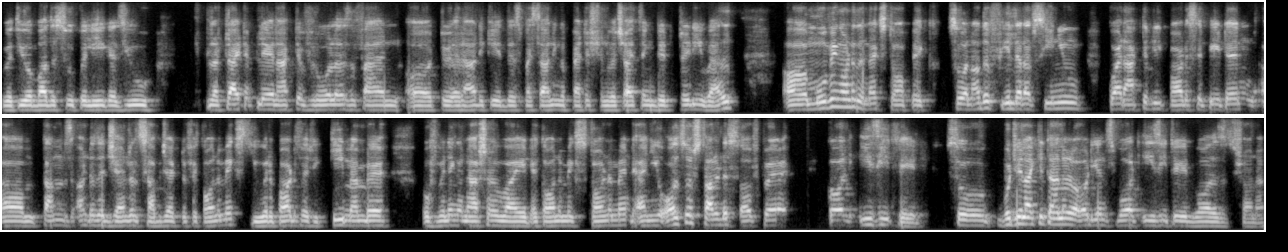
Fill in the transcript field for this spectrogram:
with you about the Super League as you try to play an active role as a fan uh, to eradicate this by signing a petition, which I think did pretty well. Uh, moving on to the next topic. So another field that I've seen you quite actively participate in um, comes under the general subject of economics. You were a part of a key member of winning a national-wide economics tournament, and you also started a software called Easy Trade. So, would you like to tell our audience what Easy Trade was, Shauna?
